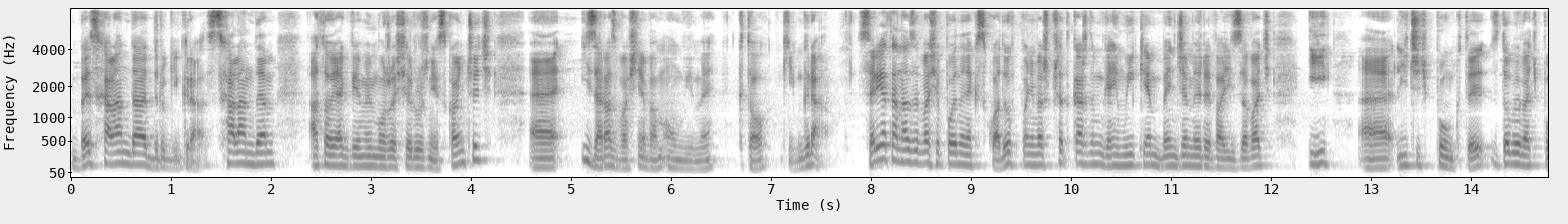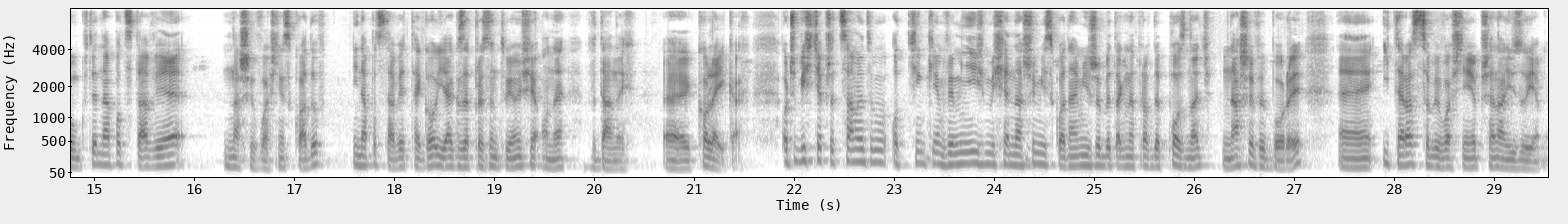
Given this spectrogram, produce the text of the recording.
bez Halanda, drugi gra z Halandem, a to jak wiemy może się różnie skończyć e, i zaraz właśnie Wam omówimy, kto kim gra. Seria ta nazywa się Pojedynek Składów, ponieważ przed każdym Game Weekiem będziemy rywalizować i e, liczyć punkty, zdobywać punkty na podstawie naszych właśnie składów i na podstawie tego, jak zaprezentują się one w danych e, kolejkach. Oczywiście przed samym tym odcinkiem wymieniliśmy się naszymi składami, żeby tak naprawdę poznać nasze wybory e, i teraz sobie właśnie je przeanalizujemy.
